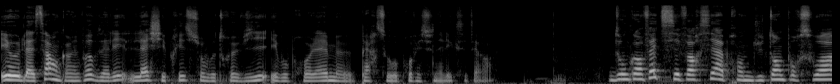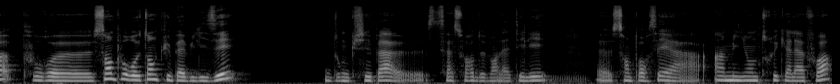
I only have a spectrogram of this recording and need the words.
Et au-delà de ça, encore une fois, vous allez lâcher prise sur votre vie et vos problèmes perso, professionnels, etc. Donc en fait, s'efforcer à prendre du temps pour soi sans pour autant culpabiliser, donc, je sais pas, euh, s'asseoir devant la télé euh, sans penser à un million de trucs à la fois.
